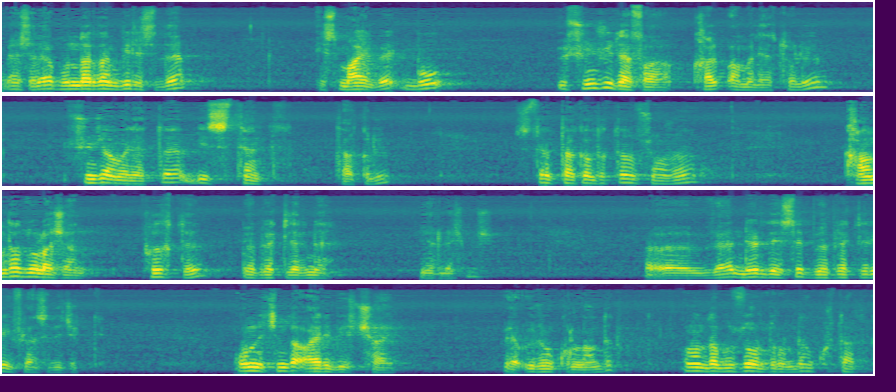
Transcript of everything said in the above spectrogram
Mesela bunlardan birisi de İsmail Bey. Bu üçüncü defa kalp ameliyatı oluyor. Üçüncü ameliyatta bir stent takılıyor. Stent takıldıktan sonra kanda dolaşan pıhtı böbreklerine yerleşmiş. Ee, ve neredeyse böbrekleri iflas edecekti. Onun için de ayrı bir çay ve ürün kullandık. Onu da bu zor durumdan kurtardık.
